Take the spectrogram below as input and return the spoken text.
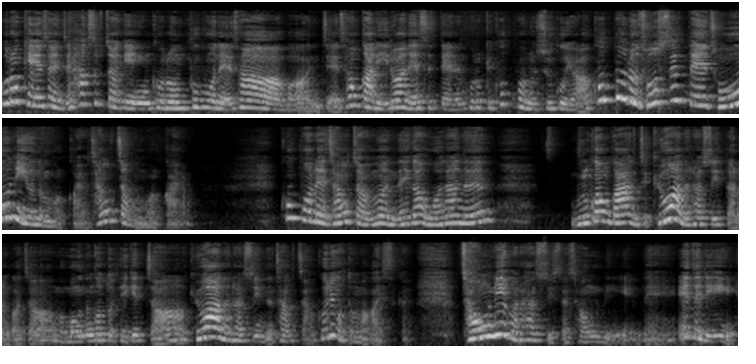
그렇게 해서 이제 학습적인 그런 부분에서 뭐 이제 성과를 이루어냈을 때는 그렇게 쿠폰을 주고요. 쿠폰을 줬을 때 좋은 이유는 뭘까요? 장점은 뭘까요? 쿠폰의 장점은 내가 원하는 물건과 이제 교환을 할 수 있다는 거죠. 뭐 먹는 것도 되겠죠. 교환을 할 수 있는 장점. 그리고 또 뭐가 있을까요? 정립을 할 수 있어요. 정립. 네. 애들이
